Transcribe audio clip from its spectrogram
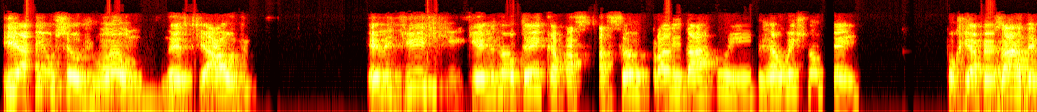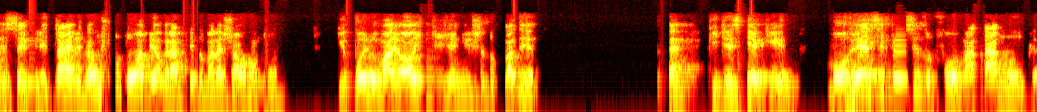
E aí o seu João, nesse áudio, ele diz que ele não tem capacitação para lidar com índios, realmente não tem. Porque, apesar dele ser militar, ele não estudou a biografia do Marechal Rondon, que foi o maior indigenista do planeta. Né? Que dizia que morrer se preciso for, matar nunca.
